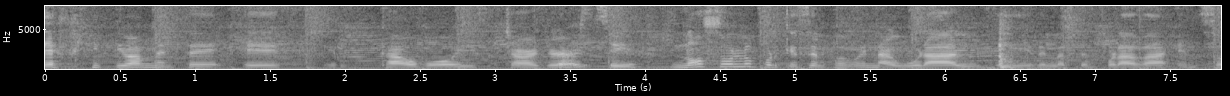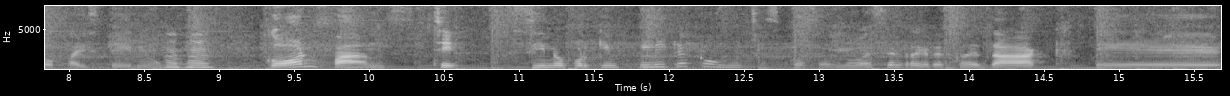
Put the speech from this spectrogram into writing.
Definitivamente es Cowboys Chargers. No solo porque es el juego inaugural eh, de la temporada en SoFi Stadium con fans, sí. sino porque implica con muchas cosas, ¿no? Es el regreso de Dak. Eh,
